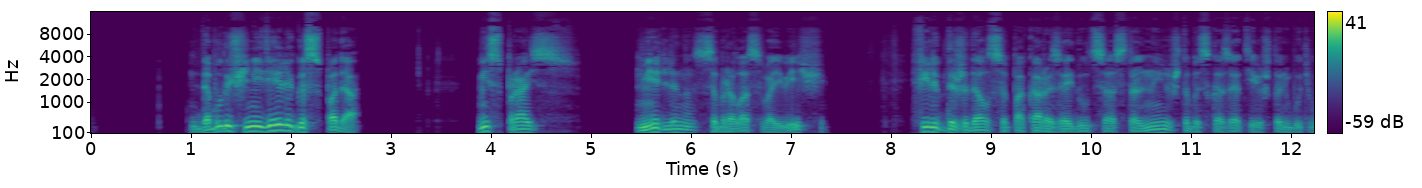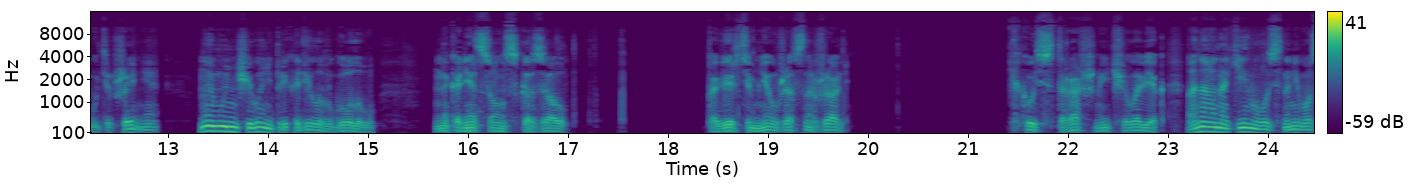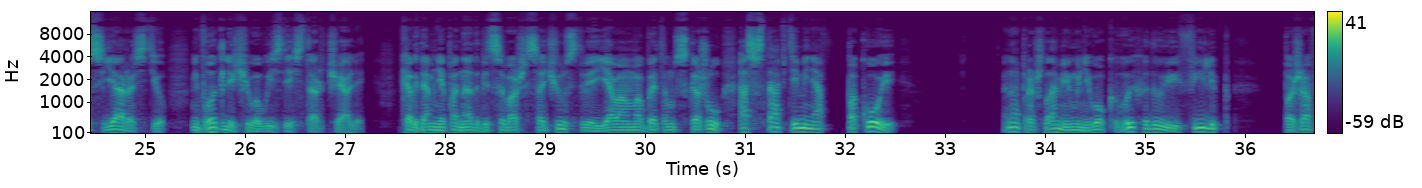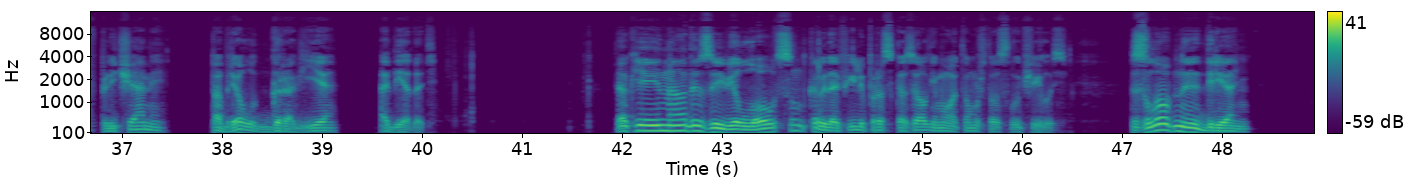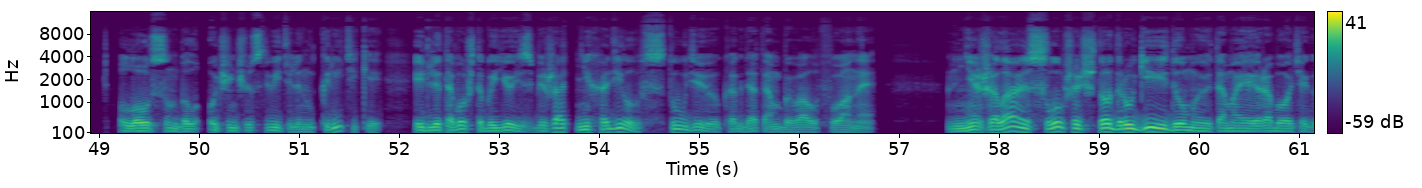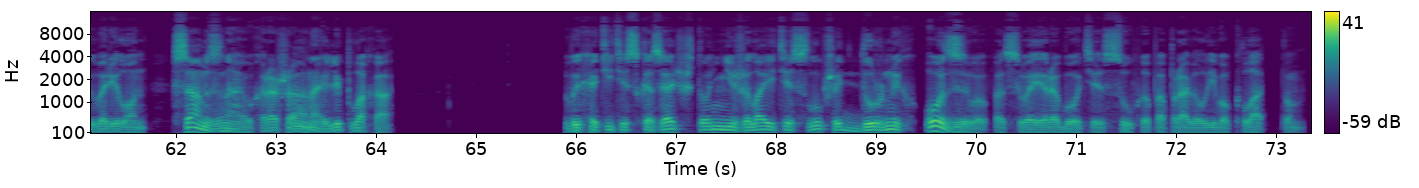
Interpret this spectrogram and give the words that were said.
До будущей недели, господа». Мисс Прайс медленно собрала свои вещи. Филипп дожидался, пока разойдутся остальные, чтобы сказать ей что-нибудь в утешение, но ему ничего не приходило в голову. Наконец он сказал, «Поверьте, мне ужасно жаль. Какой страшный человек! Она накинулась на него с яростью. Вот для чего вы здесь торчали. Когда мне понадобится ваше сочувствие, я вам об этом скажу. Оставьте меня в покое. Она прошла мимо него к выходу, и Филипп, пожав плечами, побрел к Гравье обедать. «Так ей и надо», — заявил Лоусон, когда Филипп рассказал ему о том, что случилось. «Злобная дрянь. Лоусон был очень чувствителен к критике, и для того, чтобы ее избежать, не ходил в студию, когда там бывал Фуане. «Не желаю слушать, что другие думают о моей работе», — говорил он. «Сам знаю, хороша она или плоха». «Вы хотите сказать, что не желаете слушать дурных отзывов о своей работе?» — сухо поправил его Клаттон.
